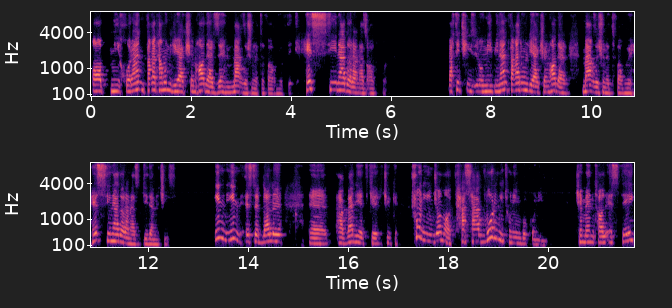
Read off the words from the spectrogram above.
آب می‌خورن فقط همون ریاکشن ها در ذهن مغزشون اتفاق میفته. حسی ندارن از آب خوردن. وقتی چیزی رو می‌بینن فقط اون reaction ها در مغزشون اتفاق میفته حسی ندارن از دیدن چیزی. این این استدلال اولیه که چون اینجا ما تصور می‌تونیم بکنیم که mental state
